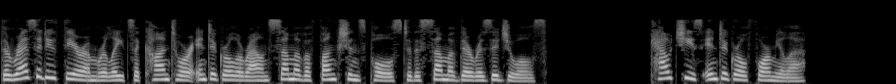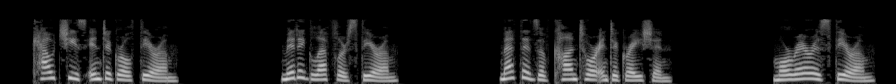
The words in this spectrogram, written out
The residue theorem relates a contour integral around some of a function's poles to the sum of their residuals. Cauchy's integral formula. Cauchy's integral theorem. Mittag-Leffler's theorem. Methods of contour integration. Morera's theorem.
